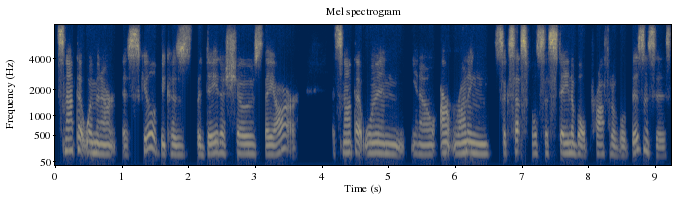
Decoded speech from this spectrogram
it's not that women aren't as skilled because the data shows they are. It's not that women, you know, aren't running successful, sustainable, profitable businesses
